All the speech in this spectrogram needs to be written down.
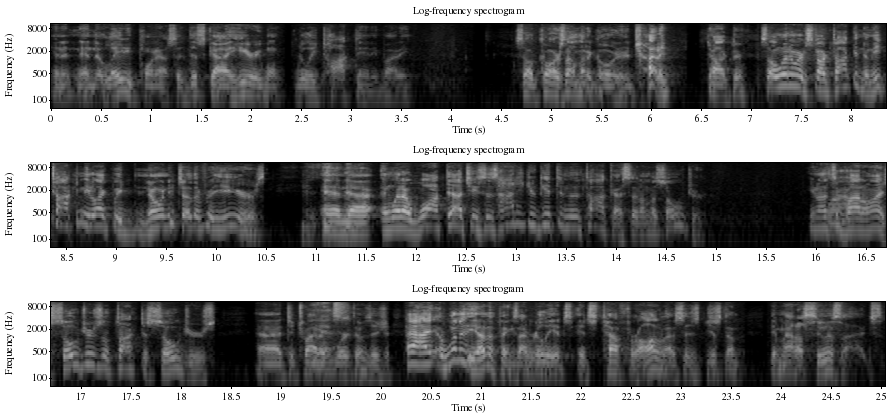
and and the lady pointed out said this guy here he won't really talk to anybody. So of course I'm going to go over there and try to talk to him. So I went over and started talking to him. He talked to me like we'd known each other for years and uh, and when I walked out, she says, "How did you get into the talk?" I said, "I'm a soldier." You know, that's wow. the bottom line. Soldiers will talk to soldiers uh, to try yes. to work those issues. Hey, I, one of the other things I really it's it's tough for all of us is just a, the amount of suicides.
